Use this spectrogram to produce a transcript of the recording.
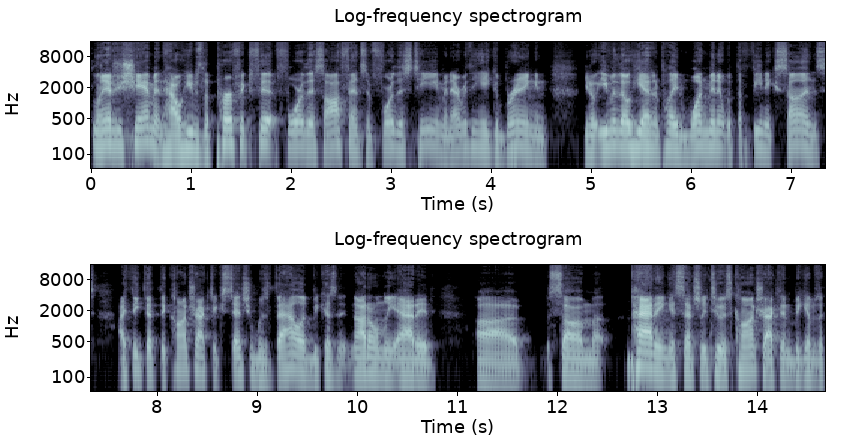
Landry Shamet, how he was the perfect fit for this offense and for this team, and everything he could bring. And you know, even though he hadn't played one minute with the Phoenix Suns, I think that the contract extension was valid because it not only added uh, some padding essentially to his contract and becomes a,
